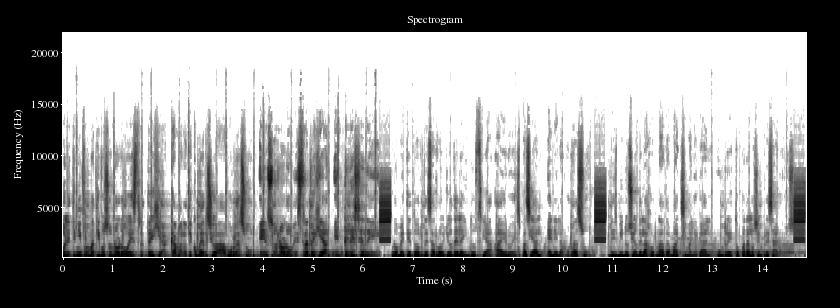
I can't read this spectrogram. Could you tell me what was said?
Boletín informativo Sonoro Estrategia, Cámara de Comercio a Sur. En Sonoro Estrategia, en de Prometedor desarrollo de la industria aeroespacial en el Sur. Disminución de la jornada máxima legal, un reto para los empresarios.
